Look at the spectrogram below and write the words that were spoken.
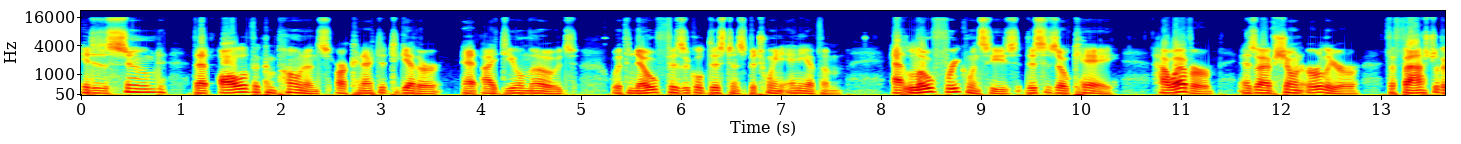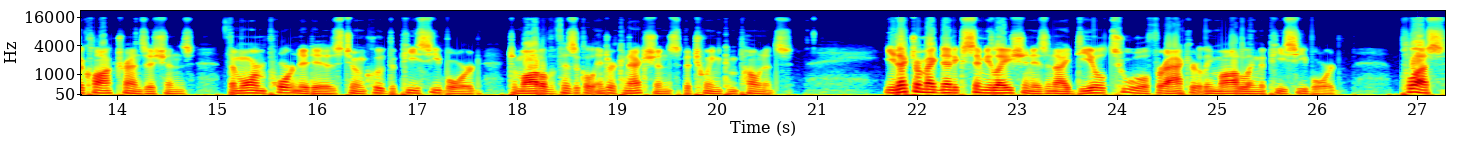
it is assumed that all of the components are connected together at ideal nodes with no physical distance between any of them. At low frequencies, this is okay, However, as I have shown earlier, the faster the clock transitions, the more important it is to include the PC board to model the physical interconnections between components. Electromagnetic simulation is an ideal tool for accurately modeling the PC board. Plus,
